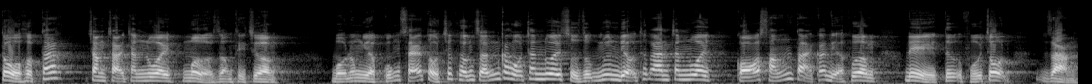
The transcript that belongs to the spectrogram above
tổ hợp tác, trang trại chăn nuôi mở rộng thị trường. Bộ Nông nghiệp cũng sẽ tổ chức hướng dẫn các hộ chăn nuôi sử dụng nguyên liệu thức ăn chăn nuôi có sẵn tại các địa phương để tự phối trộn, giảm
